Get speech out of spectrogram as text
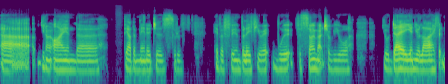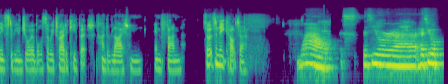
uh, you know I and the the other managers sort of have a firm belief you're at work for so much of your your day and your life it needs to be enjoyable. So we try to keep it kind of light and, and fun. So it's a neat culture. Wow. Is, your, uh, has your,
